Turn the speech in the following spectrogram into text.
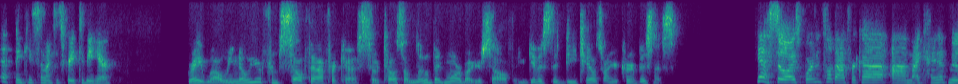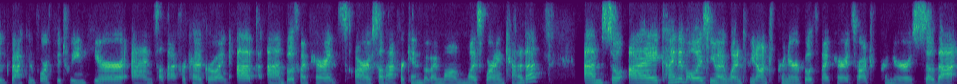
Yeah, thank you so much. It's great to be here. Great. Well, we know you're from South Africa. So tell us a little bit more about yourself and give us the details on your current business. Yeah, so I was born in South Africa. Um, I kind of moved back and forth between here and South Africa growing up. Um, both my parents are South African, but my mom was born in Canada. Um, so I kind of always knew I wanted to be an entrepreneur. Both my parents are entrepreneurs, so that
